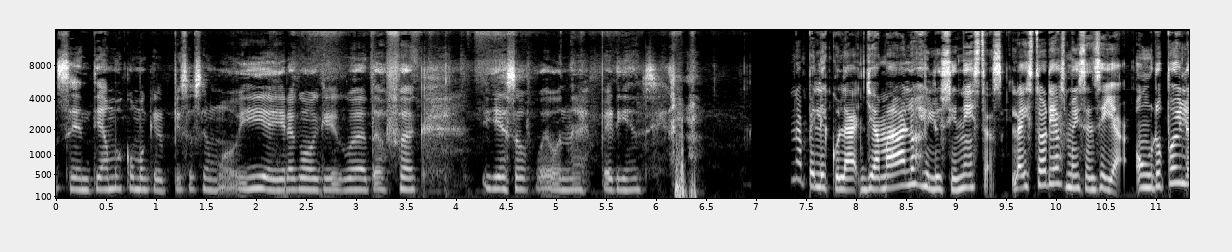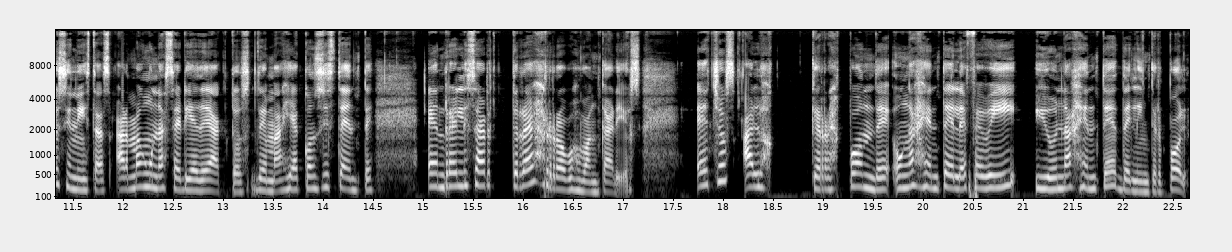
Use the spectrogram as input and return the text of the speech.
sentíamos como que el piso se movía y era como que, what the fuck. Y eso fue una experiencia. Una película llamada Los Ilusionistas. La historia es muy sencilla. Un grupo de ilusionistas arman una serie de actos de magia consistente en realizar tres robos bancarios, hechos a los que responde un agente del FBI y un agente del Interpol.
